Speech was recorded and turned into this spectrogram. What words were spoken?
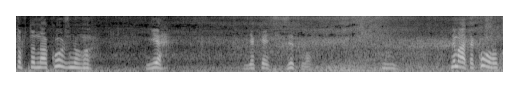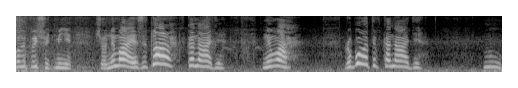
Тобто на кожного є якесь житло. Нема такого, коли пишуть мені, що немає житла в Канаді, нема роботи в Канаді. Ну,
